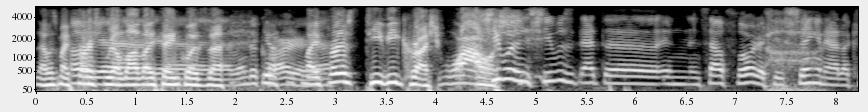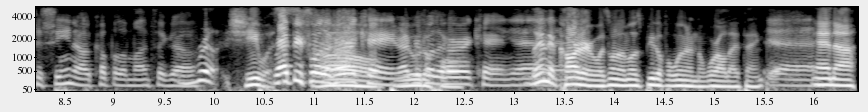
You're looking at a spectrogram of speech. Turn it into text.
That was my Oh, first yeah, real love. I yeah, think was yeah, uh, Lynda you know, my first TV crush. Wow, She was she was at the in in South Florida. She was singing at a casino a couple of months ago. really. She was Right before the so hurricane. Right before the hurricane. Yeah. Lynda. Carter was one of the most beautiful women in the world, I think. Yeah. And uh,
